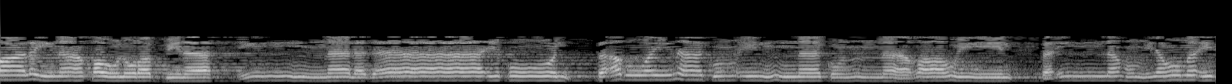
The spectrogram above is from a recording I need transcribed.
علينا قول ربنا إنا لذائقون فأغويناكم إنا كنا غاوين فإنهم يومئذ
